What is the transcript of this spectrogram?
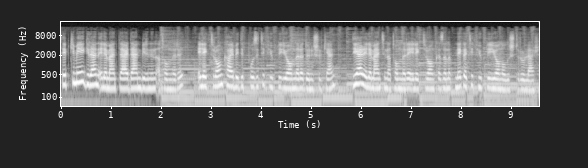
Tepkimeye giren elementlerden birinin atomları, elektron kaybedip pozitif yüklü iyonlara dönüşürken, diğer elementin atomları elektron kazanıp negatif yüklü iyon oluştururlar.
